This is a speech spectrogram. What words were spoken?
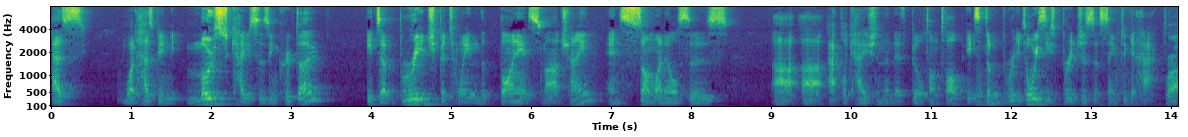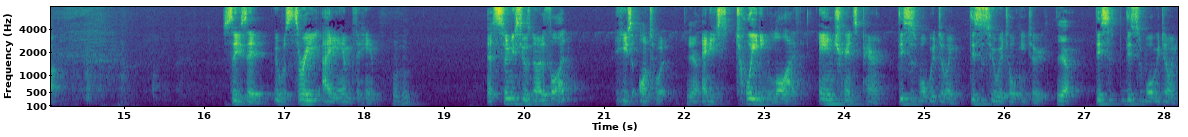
As what has been most cases in crypto, it's a bridge between the Binance Smart Chain and someone else's uh, uh, application that they've built on top. It's the it's always these bridges that seem to get hacked. Right. CZ, it was 3 a.m. for him. Mm-hmm. As soon as he was notified, he's onto it. Yeah. And he's tweeting live and transparent. This is what we're doing. This is who we're talking to. Yeah. This is, this is what we're doing.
